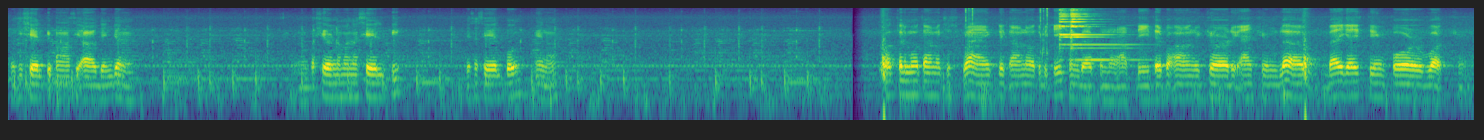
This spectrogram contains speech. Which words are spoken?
Nag-selfie pa nga si Alden dyan eh. Ayan, Pa-share naman ng selfie. Dyan sa cellphone. Ayan o. Huwag kalimutan mag-subscribe, click ang notification bell for more update. Ito po ang Richard Reaction Vlog. Bye guys, team for watching.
